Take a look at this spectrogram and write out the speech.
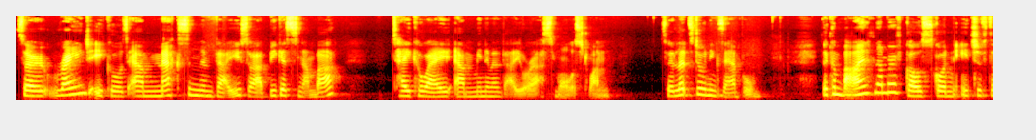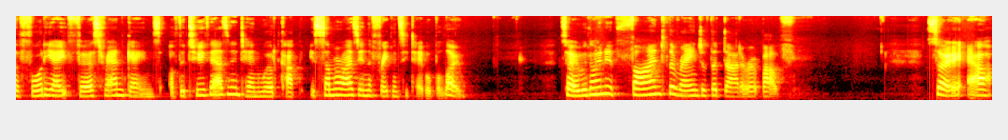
So, range equals our maximum value, so our biggest number, take away our minimum value or our smallest one. So let's do an example. The combined number of goals scored in each of the 48 first round games of the 2010 World Cup is summarised in the frequency table below. So we're going to find the range of the data above. So our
